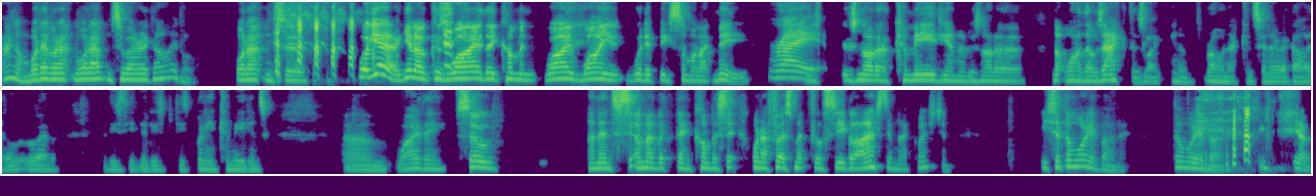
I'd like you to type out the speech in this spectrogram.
hang on, whatever, what happened to Eric Idle? What happened to? well, yeah, you know, because why are they coming? Why, why would it be someone like me, right? Who's, who's not a comedian who's not a, not one of those actors like you know Rowan Atkinson, Eric Idle, whoever. These these these brilliant comedians. Um, why are they so? And then I remember then conversation when I first met Phil Segal, I asked him that question he said, "Don't worry about it. Don't worry about it. you know,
